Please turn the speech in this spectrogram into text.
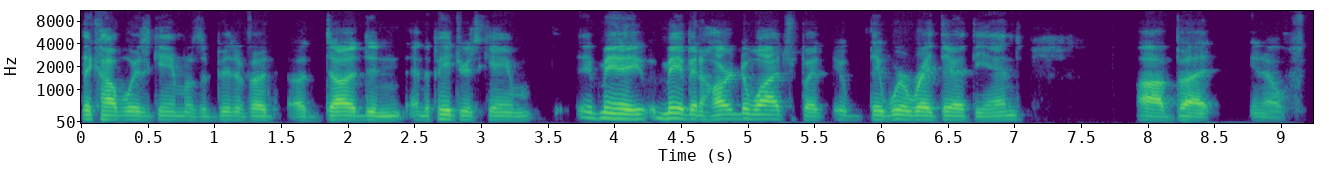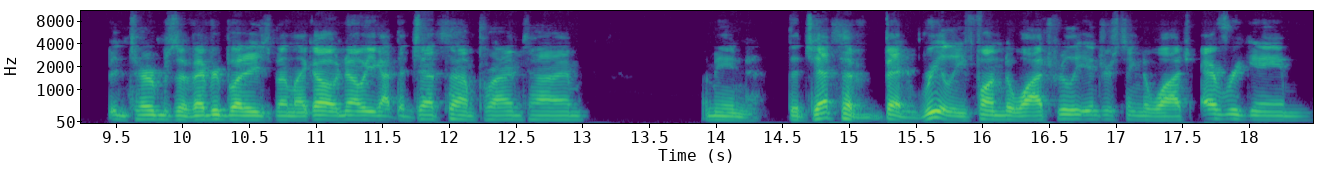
the Cowboys game was a bit of a, a dud, and, and the Patriots game it may it may have been hard to watch, but it, they were right there at the end. Uh, but you know, in terms of everybody's been like, oh no, you got the Jets on prime time. I mean, the Jets have been really fun to watch, really interesting to watch. Every game,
